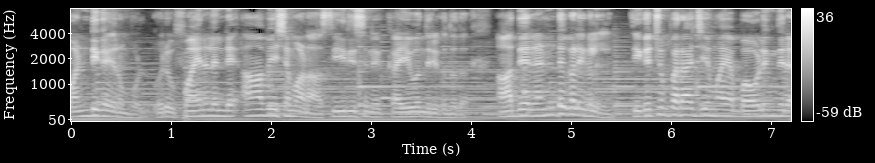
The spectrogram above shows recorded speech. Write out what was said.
വണ്ടി കയറുമ്പോൾ ഒരു ഫൈനലിന്റെ ആവേശമാണ് സീരീസിന് കൈവന്നിരിക്കുന്നത്. ആദ്യ രണ്ട് കളികളിൽ തികച്ചും പരാജയമായ ബൗളിംഗ് നിര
